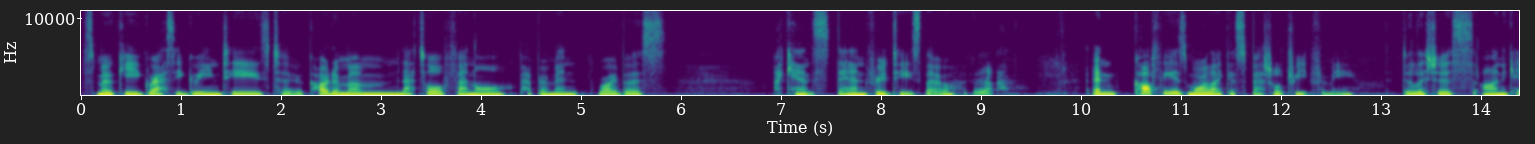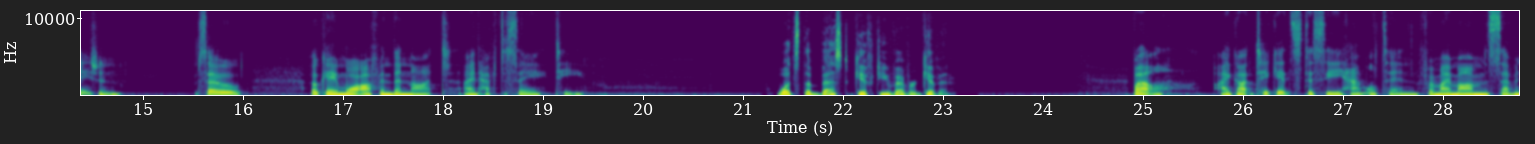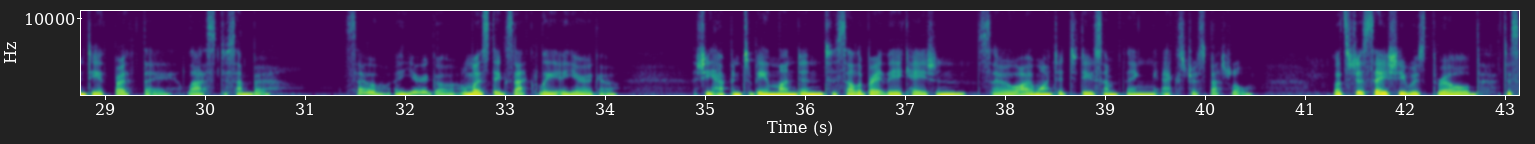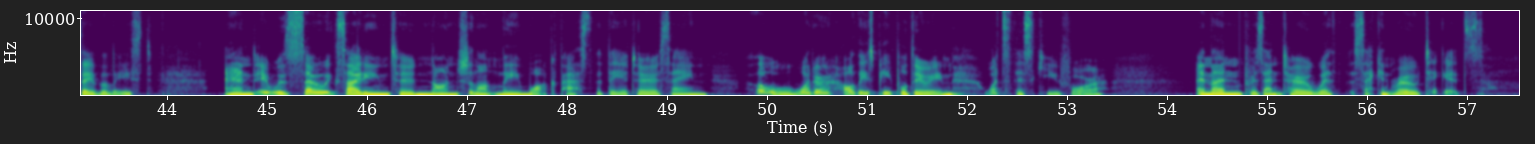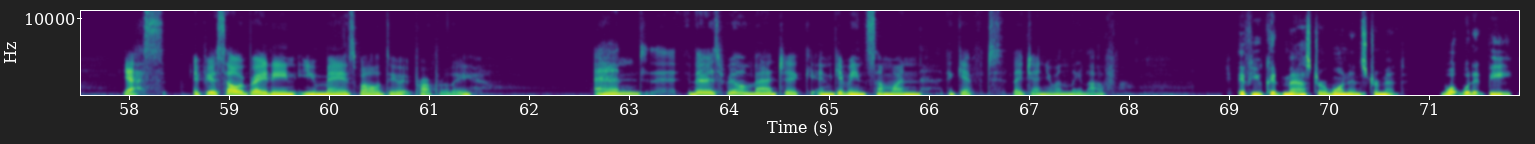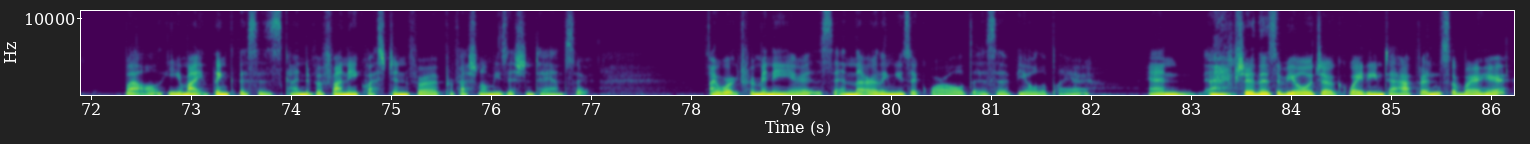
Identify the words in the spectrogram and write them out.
smoky, grassy green teas to cardamom, nettle, fennel, peppermint, rooibos. I can't stand fruit teas though. Ugh. And coffee is more like a special treat for me, delicious on occasion. So, okay, more often than not, I'd have to say tea. What's the best gift you've ever given? Well, I got tickets to see Hamilton for my mom's 70th birthday last December. So, a year ago, almost exactly a year ago. She happened to be in London to celebrate the occasion, so I wanted to do something extra special. Let's just say she was thrilled, to say the least. And it was so exciting to nonchalantly walk past the theatre saying, Oh, what are all these people doing? What's this queue for? And then present her with second row tickets. Yes, if you're celebrating, you may as well do it properly. And there's real magic in giving someone a gift they genuinely love. If you could master one instrument, what would it be? Well, you might think this is kind of a funny question for a professional musician to answer. I worked for many years in the early music world as a viola player. And I'm sure there's a viola joke waiting to happen somewhere here.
